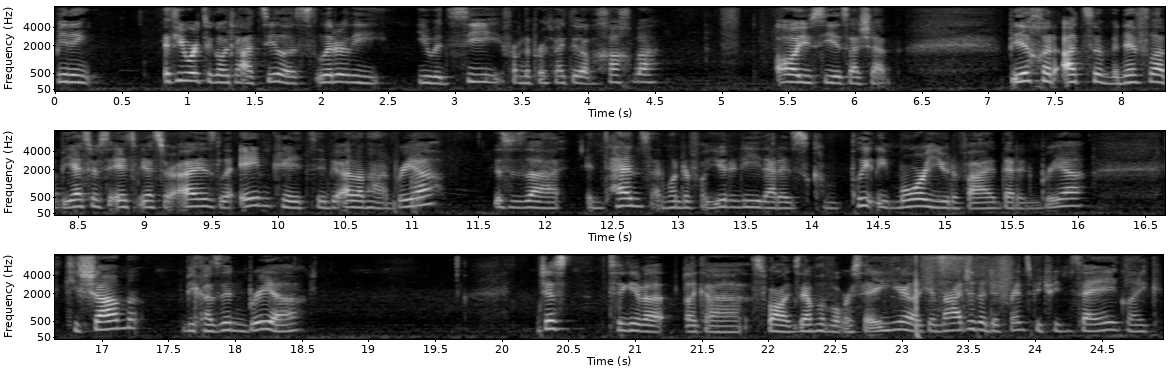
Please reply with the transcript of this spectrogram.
meaning if you were to go to Atzilus, literally you would see from the perspective of Chachma, all you see is Hashem. This is a intense and wonderful unity that is completely more unified than in Bria. Kisham, because in Bria, just to give a like a small example of what we're saying here, like imagine the difference between saying like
